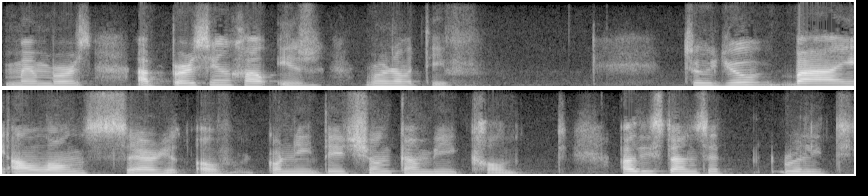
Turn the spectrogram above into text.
members. A person who is relative to you by a long series of connotations can be called a distant relative.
